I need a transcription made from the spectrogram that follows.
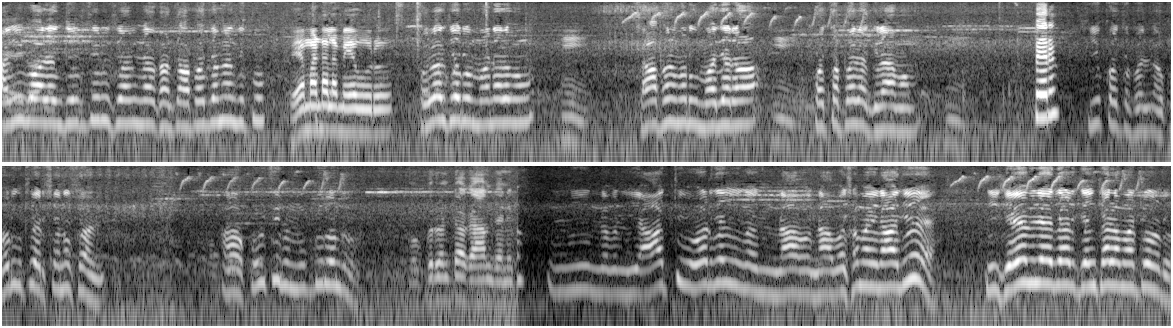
అని వాళ్ళని తిడుతున్నారు స్వామి. నాకు అంత అబద్ధం ఎందుకు? ఏ మండలం ఏ ఊరు? పొలం చెరువు మండలము. మజర ఉమ్. కొత్తపల్లి గ్రామం. పేరు? ఈ కొత్తపల్లి నా కొడుకు పేరు చిన్నస్వామి. ఆ కూతురు ముగ్గురు ముగ్గురు ఉంటే ఒక ఆమె చని నీ ఆస్తి ఓడితే నా నా వశమైనది. నీకేం లేదని జంచాలమంటాడు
